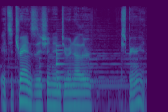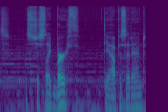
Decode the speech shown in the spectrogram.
It's a transition into another experience. It's just like birth, the opposite end.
